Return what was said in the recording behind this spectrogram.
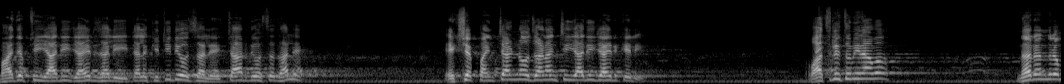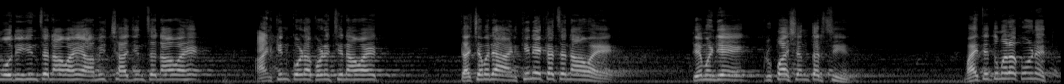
भाजपची यादी जाहीर झाली. त्याला किती दिवस झाले? चार दिवस झाले. एकशे पंच्याण्णव जणांची यादी जाहीर केली. वाचली तुम्ही नावं? नरेंद्र मोदीजींचं नाव आहे अमित शहाजींचं नाव आहे. आणखीन कोणाकोणाची नाव आहेत? त्याच्यामध्ये आणखीन एकाचं नाव आहे. ते म्हणजे कृपाशंकर सिंह. माहिती आहे तुम्हाला कोण आहेत?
